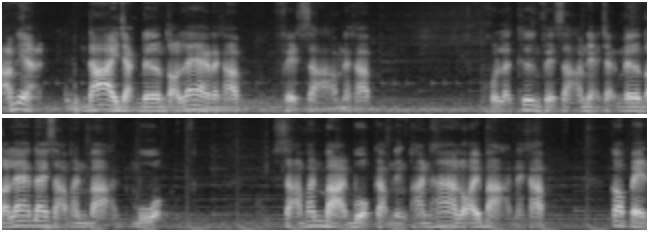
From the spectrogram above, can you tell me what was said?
3 เนี่ย ได้จากเดิมตอนแรกนะครับ เฟส3นะครับ คนละครึ่งเฟส3เนี่ย จากเดิมตอนแรกได้ 3,000 บาทบวก 3,000 บาทบวกกับ 1,500 บาทนะครับ ก็เป็น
